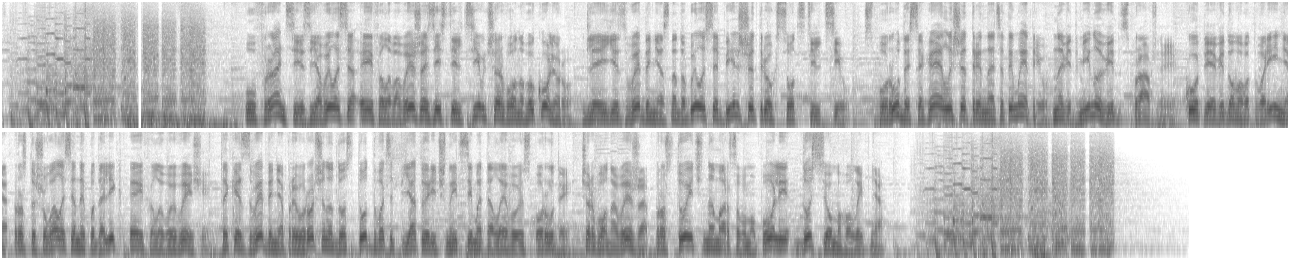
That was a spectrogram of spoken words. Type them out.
У Франції з'явилася Ейфелева вежа зі стільців червоного кольору. Для її зведення знадобилося більше 300 стільців. Споруда сягає лише 13 метрів, на відміну від справжньої. Копія відомого творіння розташувалася неподалік Ейфелевої вежі. Таке зведення приурочено до 125-ї річниці металевої споруди. Червона вежа простоїть на Марсовому полі до 7 липня. Thank you.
